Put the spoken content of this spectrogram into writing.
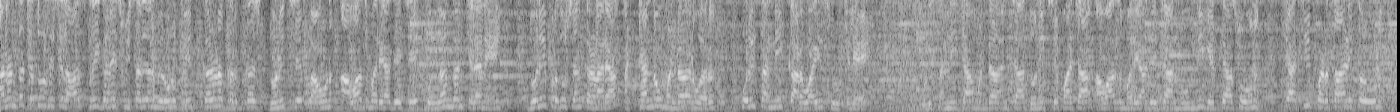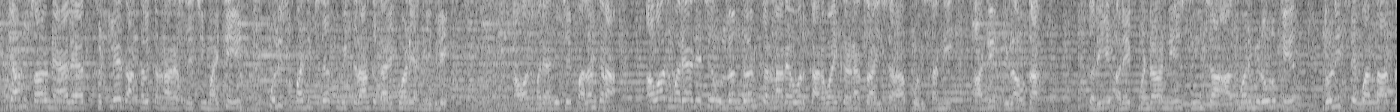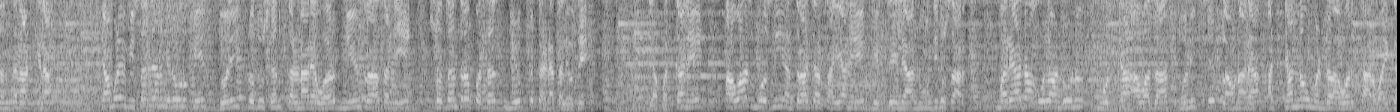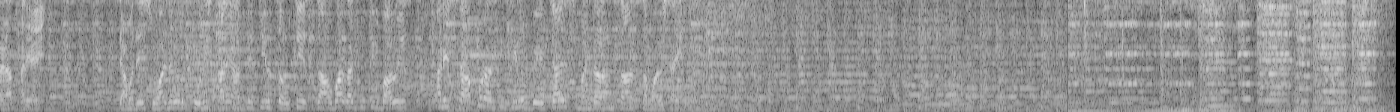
अनंत चतुर्दशीला श्री गणेश विसर्जन मिरवणुकीत कर्ण कर्कश ध्वनिक्षेप लावून आवाज मर्यादेचे उल्लंघन केल्याने ध्वनी प्रदूषण करणाऱ्या अठ्ठ्याण्णव मंडळांवर पोलिसांनी कारवाई सुरू केली आहे. पोलिसांनी त्या मंडळांच्या ध्वनिक्षेपाच्या आवाज मर्यादेच्या नोंदी घेतल्या असून त्याची पडताळणी करून त्यानुसार न्यायालयात खटले दाखल करणार असल्याची माहिती पोलीस उपाधीक्षक विक्रांत गायकवाड यांनी दिली. आवाज मर्यादेचे पालन करा. आवाज मर्यादेचे उल्लंघन करणाऱ्यावर कारवाई करण्याचा इशारा पोलिसांनी आधीच दिला होता. तरी अनेक मंडळांनी श्रींच्या आगमन मिरवणुकीत ध्वनिक्षेपाचा दंदनाट केला. त्यामुळे विसर्जन मिरवणुकीत ध्वनी प्रदूषण करणाऱ्यावर नियंत्रणासाठी स्वतंत्र पथक नियुक्त करण्यात आले होते. या पथकाने आवाज मोजणी यंत्राच्या साह्याने घेतलेल्या नोंदीनुसार मर्यादा ओलांडून मोठ्या आवाजात ध्वनिक्षेप लावणाऱ्या अठ्ठ्याण्णव मंडळावर कारवाई करण्यात आली आहे. त्यामध्ये शिवाजीनगर पोलीस ठाणे हद्दीतील चौतीस गावबाग हद्दीतील बावीस आणि शहापूर हद्दीतील बेचाळीस मंडळांचा समावेश आहे.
